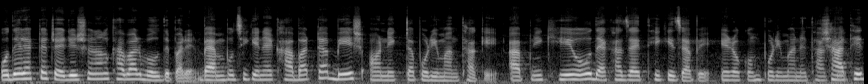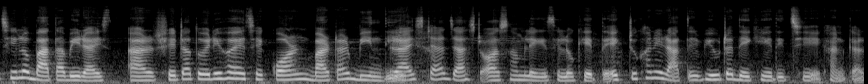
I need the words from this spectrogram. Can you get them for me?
ওদের একটা ট্রেডিশনাল খাবার বলতে পারেন। ব্যাম্বো চিকেনের খাবারটা বেশ অনেকটা পরিমাণ থাকে। আপনি খেয়েও দেখা যায় থেকে যাবে, এরকম পরিমাণে থাকে। সাথে ছিল বাতাবি রাইস, আর সেটা তৈরি হয়েছে কর্ন, বাটার, বিন দিয়ে। রাইসটা জাস্ট অসাম লেগেছিল খেতে। একটুখানি রাতের ভিউটা দেখিয়ে দিচ্ছি এখানকার।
